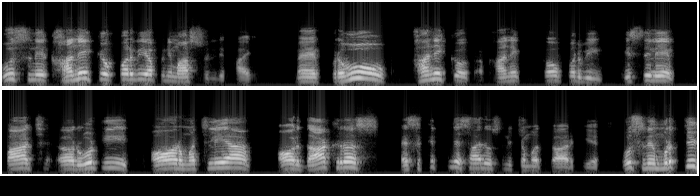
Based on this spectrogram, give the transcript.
उसने खाने के ऊपर भी अपनी मास्टरी दिखाई। मैं प्रभु खाने को, खाने के ऊपर भी। इसलिए पाँच रोटी और मछलियाँ और दाखरस ऐसे कितने सारे उसने चमत्कार किए। उसने मृत्यु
